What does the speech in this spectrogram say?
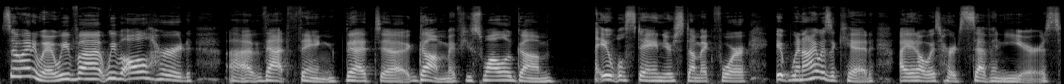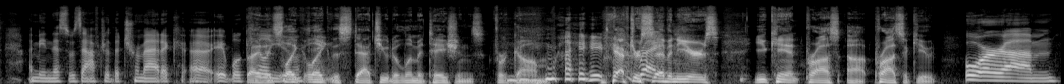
So anyway, we've uh, we've all heard uh, that thing that uh, gum. If you swallow gum, it will stay in your stomach for it. When I was a kid, I had always heard seven years. I mean, this was after the traumatic uh, "it will kill Right, it's you." like like thing. the statute of limitations for gum. right. After right. seven years, you can't pros- uh, prosecute. or um,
